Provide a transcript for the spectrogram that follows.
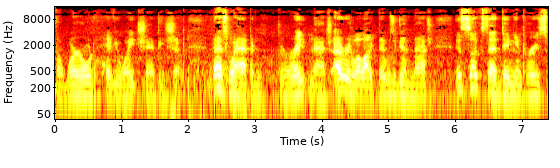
the World Heavyweight Championship. That's what happened. Great match. I really liked it. It was a good match. It sucks that Damian Priest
